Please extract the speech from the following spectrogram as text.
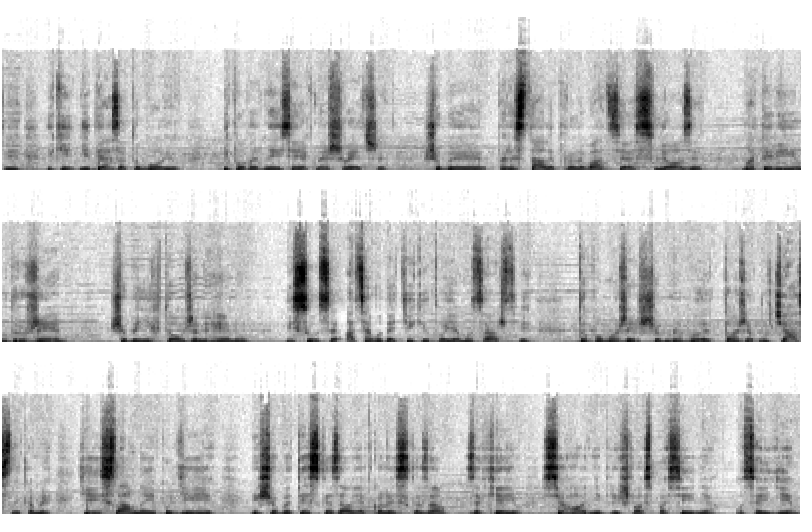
Твій, який іде за Тобою, і повернися якнайшвидше, щоб перестали проливатися сльози матерів, дружин, щоб ніхто вже не гинув, Ісусе, а це буде тільки в Твоєму царстві. допоможи, щоб ми були теж учасниками тієї славної події, і щоб ти сказав, як колись сказав Закею, сьогодні прийшло спасіння у цей дім.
